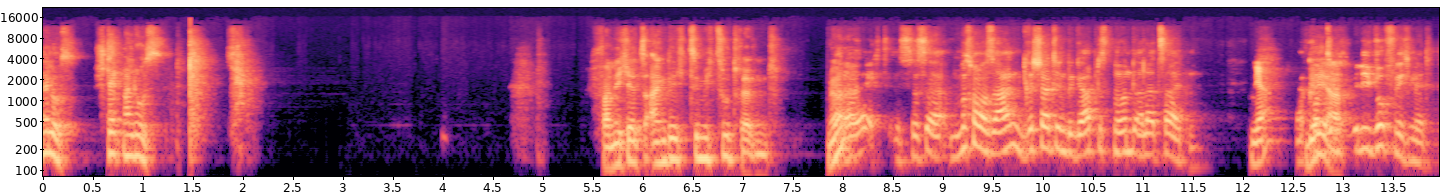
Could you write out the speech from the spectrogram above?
Na los. Stellt mal los. Ja. Fand ich jetzt eigentlich ziemlich zutreffend. Ne? Ja, echt. Es ist, muss man auch sagen, Grisha hat den begabtesten Hund aller Zeiten. Ja. Da kommt ja, ja. Willi Wuff nicht mit.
